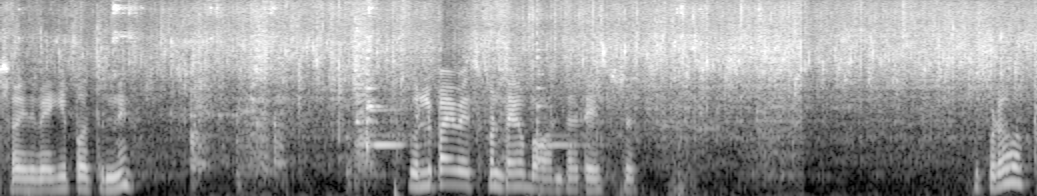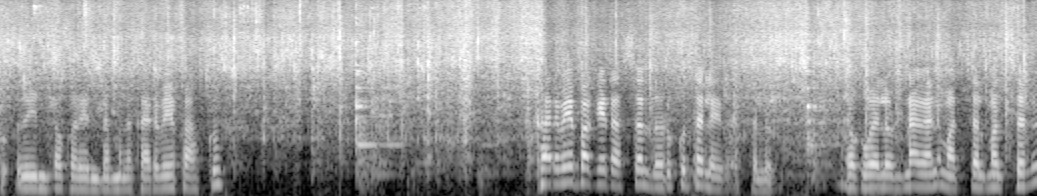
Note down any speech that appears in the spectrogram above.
సో ఇది వేగిపోతుంది. ఉల్లిపాయ వేసుకుంటే బాగుంటుంది టేస్ట్. ఇప్పుడు దీంట్లో ఒక రెండు రెమ్మల కరివేపాకు. కరివేపాకు అయితే అస్సలు దొరుకుతలేదు అసలు. ఒకవేళ ఉన్నా కానీ మచ్చలు మచ్చలు.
